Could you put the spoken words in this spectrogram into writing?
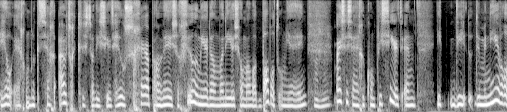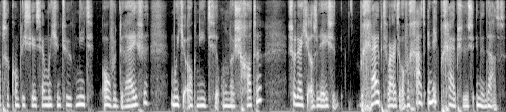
heel erg, hoe moet ik het zeggen, uitgekristalliseerd. Heel scherp aanwezig. Veel meer dan wanneer je zomaar wat babbelt om je heen. Maar ze zijn gecompliceerd. En die, die, de manier waarop ze gecompliceerd zijn... moet je natuurlijk niet overdrijven. Moet je ook niet onderschatten. Zodat je als lezer begrijpt waar het over gaat. En ik begrijp ze dus inderdaad.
